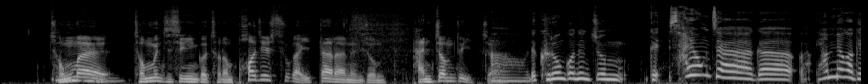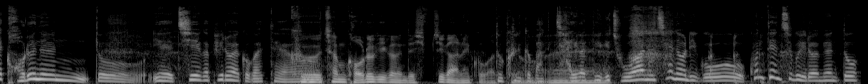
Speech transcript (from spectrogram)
정말 음. 전문 지식인 것처럼 퍼질 수가 있다라는 좀 단점도 있죠. 아, 근데 그런 거는 좀 그러니까 사용자가 현명하게 거르는 또 예, 지혜가 필요할 것 같아요. 그 참 거르기가 근데 쉽지가 않을 것 같아요. 또 그러니까 막 예. 자기가 되게 좋아하는 채널이고 콘텐츠고 이러면 또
